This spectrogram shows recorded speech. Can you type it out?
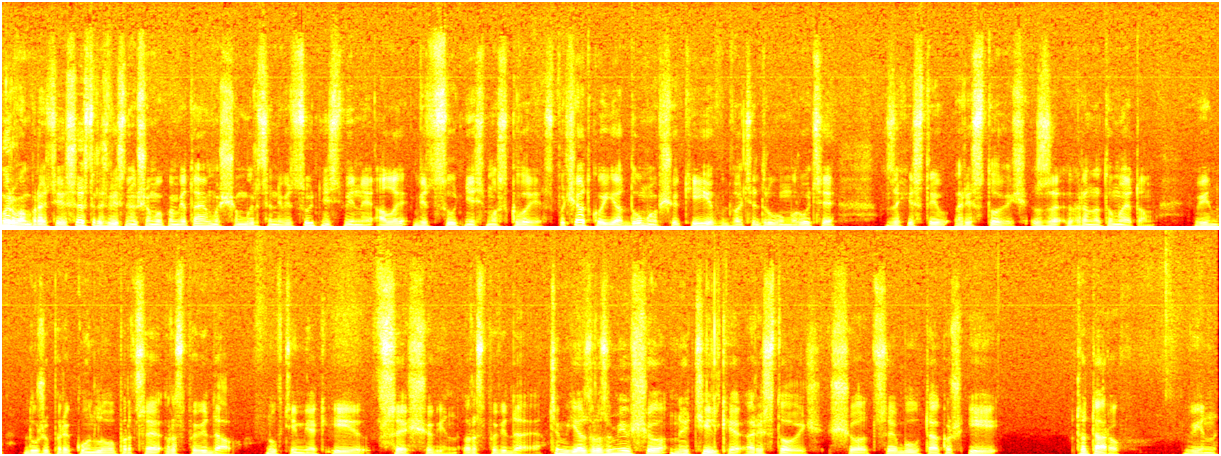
Мир вам, браті і сестри. Звісно, якщо ми пам'ятаємо, що мир це не відсутність війни, але відсутність Москви. Спочатку я думав, що Київ в 22-му році захистив Арестович з гранатометом. Він дуже переконливо про це розповідав. Ну, втім, як і все, що він розповідає. Втім, я зрозумів, що не тільки Арестович, що це був також і Татаров. Він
